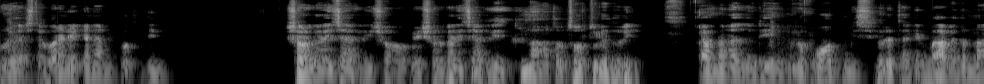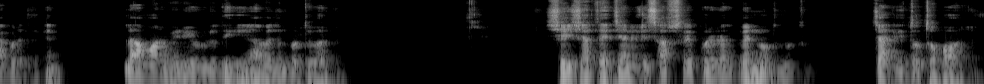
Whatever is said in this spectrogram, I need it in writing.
ঘুরে আসতে পারেন। এখানে আমি প্রতিদিন সরকারি চাকরি সহ বেসরকারি চাকরির নানা তথ্য তুলে ধরি। আপনারা যদি এগুলো পদ মিস করে থাকেন বা আবেদন না করে থাকেন, তাহলে আমার ভিডিওগুলো দেখে আবেদন করতে পারবেন। সেই সাথে চ্যানেলটি সাবস্ক্রাইব করে রাখবেন নতুন নতুন চাকরির তথ্য পাওয়ার জন্য।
